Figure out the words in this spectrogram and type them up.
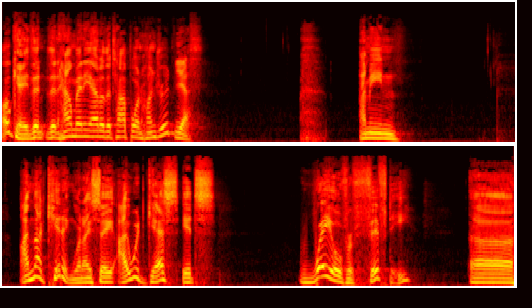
Okay, then then how many out of the top 100? Yes. I mean, I'm not kidding when I say I would guess it's way over 50. Uh,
